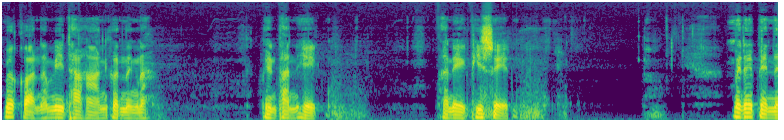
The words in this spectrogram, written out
เมื่อก่อนนะมีทหารคนหนึ่งนะเป็นพันเอก พันเอกพิเศษ ไม่ได้เป็นใน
